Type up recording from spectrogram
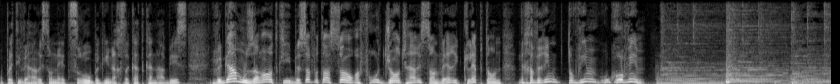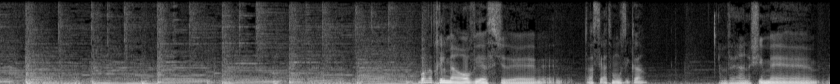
ופטי והריסון נעצרו בגין החזקת קנאביס, וגם מוזרות כי בסוף אותו עשור הפכו ג'ורג' הריסון ואריק קלפטון לחברים טובים וקרובים. בואו נתחיל מהאובייס, שזה תעשיית מוזיקה. ואנשים uh, uh,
